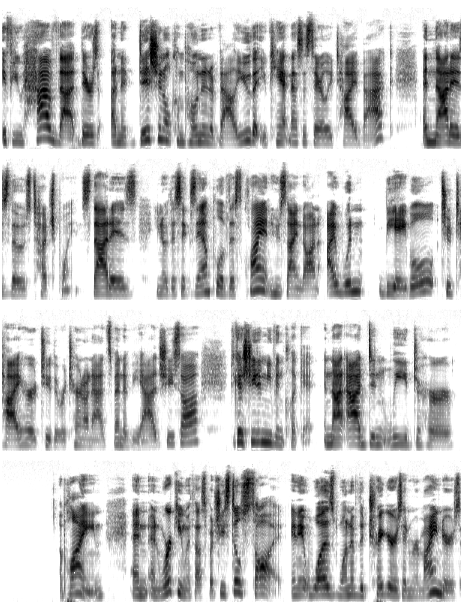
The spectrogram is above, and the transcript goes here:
if you have that there's an additional component of value that you can't necessarily tie back and that is those touch points. That is you know this example of this client who signed on i wouldn't be able to tie her to the return on ad spend of the ad she saw because she didn't even click it and that ad didn't lead to her applying and and working with us but she still saw it. And it was one of the triggers and reminders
